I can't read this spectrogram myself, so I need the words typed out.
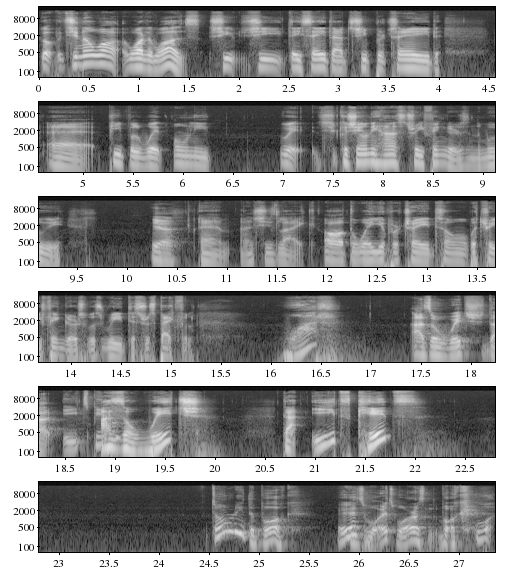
But, but you know what? What it was? She she they say that she portrayed uh, people with only wait because she only has three fingers in the movie. Yeah. Um, and she's like, "Oh, the way you portrayed someone with three fingers was really disrespectful." What? As a witch that eats people. As a witch that eats kids? Don't read the book. It gets worse. It's worse in the book. What?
